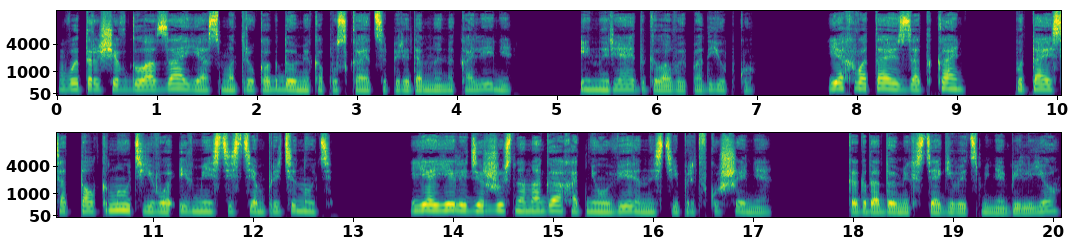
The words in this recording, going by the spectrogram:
Вытаращив глаза, я смотрю, как домик опускается передо мной на колени и ныряет головой под юбку. Я хватаюсь за ткань, пытаясь оттолкнуть его и вместе с тем притянуть. Я еле держусь на ногах от неуверенности и предвкушения. Когда домик стягивает с меня белье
